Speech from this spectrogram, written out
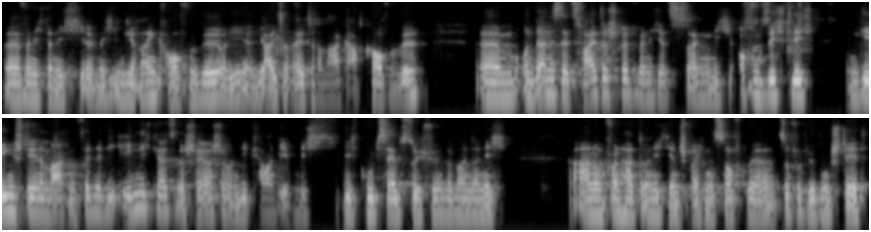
äh, wenn ich da nicht äh, mich irgendwie reinkaufen will oder die, die alte, ältere Marke abkaufen will. Ähm, und dann ist der zweite Schritt, wenn ich jetzt sagen, nicht offensichtlich entgegenstehende Marken finde, die Ähnlichkeitsrecherche und die kann man eben nicht, nicht gut selbst durchführen, wenn man da nicht Ahnung von hat und nicht die entsprechende Software zur Verfügung steht.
